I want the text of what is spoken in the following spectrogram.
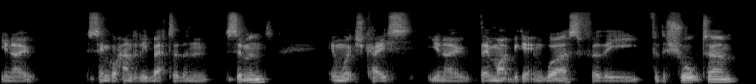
you know, single-handedly better than Simmons in which case you know they might be getting worse for the for the short term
